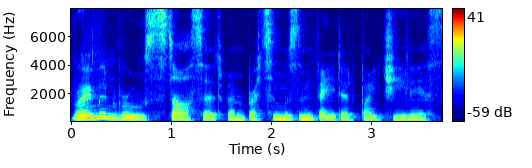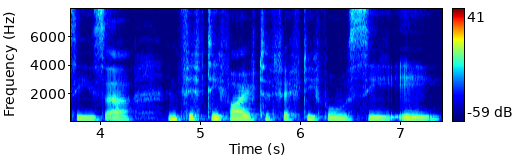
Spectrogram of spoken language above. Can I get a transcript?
Roman rule started when Britain was invaded by Julius Caesar in 55 to 54 CE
